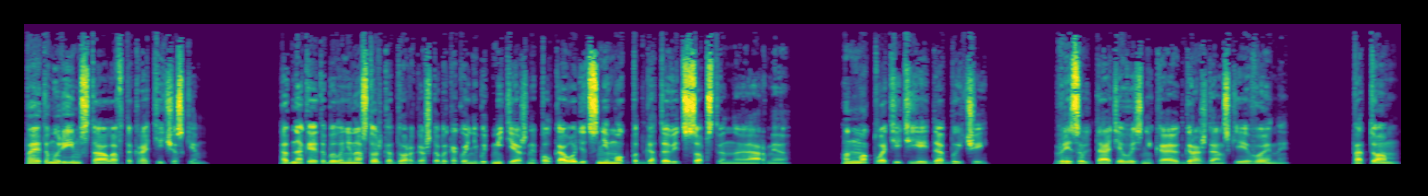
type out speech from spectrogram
Поэтому Рим стал автократическим. Однако это было не настолько дорого, чтобы какой-нибудь мятежный полководец не мог подготовить собственную армию. Он мог платить ей добычей. В результате возникают гражданские войны. Потом,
